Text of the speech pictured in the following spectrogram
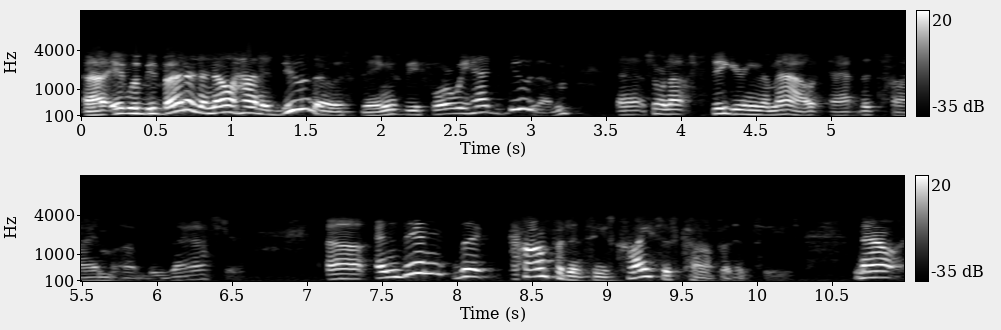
uh, it would be better to know how to do those things before we had to do them, uh, so we're not figuring them out at the time of disaster. Uh, and then the competencies, crisis competencies. Now,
